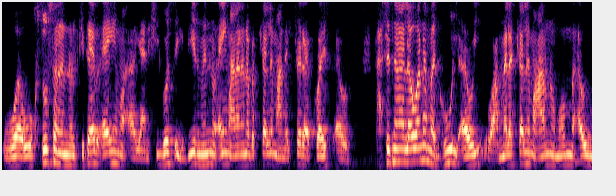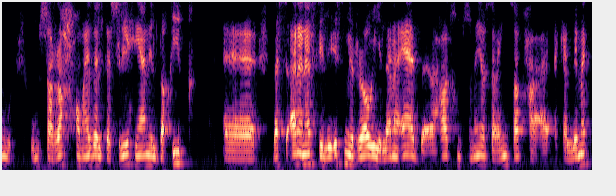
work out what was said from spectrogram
وخصوصا إنه الكتاب قايم يعني في جزء كبير منه قايم على إن أنا بتكلم عن الفرقة كويس قوي حسيت إن أنا لو أنا مجهول قوي وعمال أتكلم عنهم هم قوي ومشرحهم هذا التشريح يعني الدقيق آه بس أنا نفسي اللي اسمي الراوي اللي أنا قاعد هقعد 570 صفحة أكلمك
